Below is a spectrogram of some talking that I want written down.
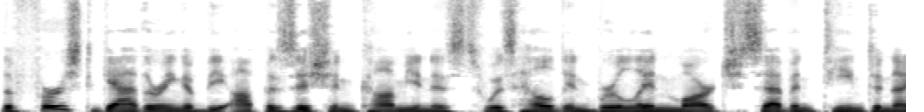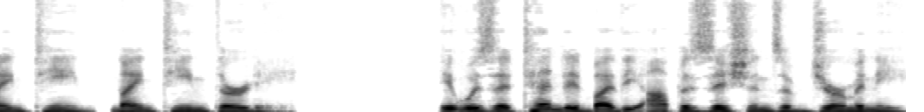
The first gathering of the opposition communists was held in Berlin March 17 to 19, 1930. It was attended by the oppositions of Germany,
